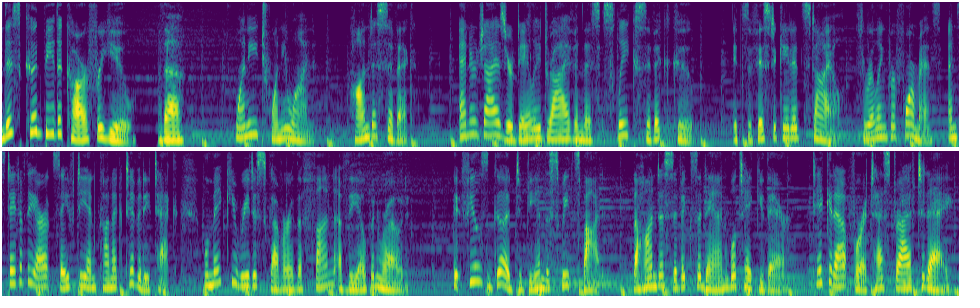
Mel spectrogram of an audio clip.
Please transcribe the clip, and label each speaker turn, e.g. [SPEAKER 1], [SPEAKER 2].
[SPEAKER 1] This could be the car for you. The 2021 Honda Civic. Energize your daily drive in this sleek Civic coupe. Its sophisticated style, thrilling performance, and state-of-the-art safety and connectivity tech will make you rediscover the fun of the open road. It feels good to be in the sweet spot. The Honda Civic Sedan will take you there. Take it out for a test drive today.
